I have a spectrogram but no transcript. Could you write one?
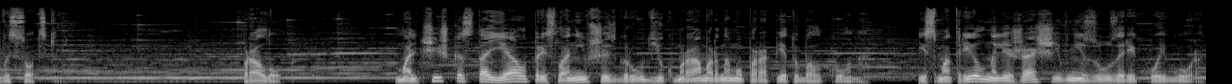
Высоцкий. Пролог. Мальчишка стоял, прислонившись грудью к мраморному парапету балкона, и смотрел на лежащий внизу за рекой город.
